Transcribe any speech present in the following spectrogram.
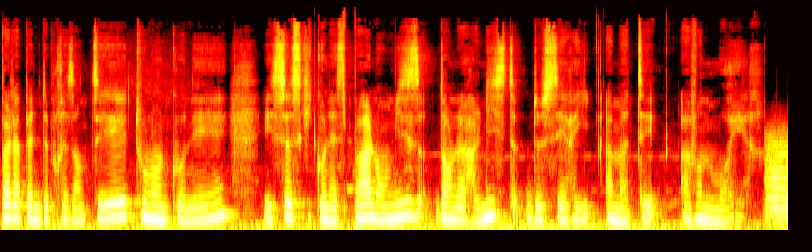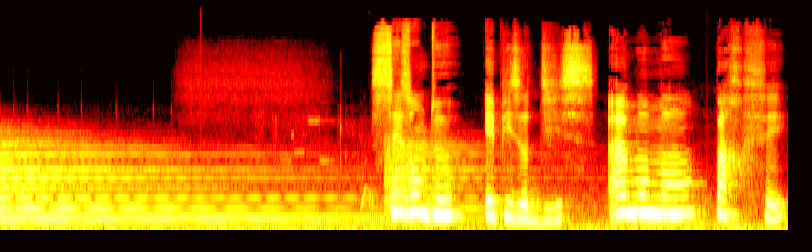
Pas la peine de présenter, tout le monde connaît, et ceux qui connaissent pas l'ont mise dans leur liste de séries à mater avant de mourir. Saison 2, épisode 10. Un moment parfait,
